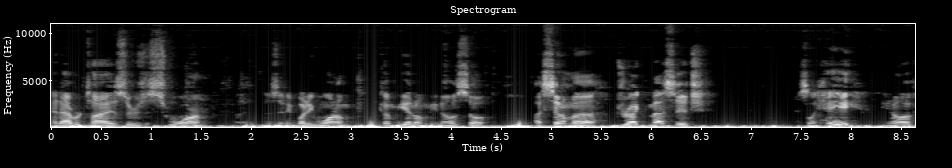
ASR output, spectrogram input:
had advertised there's a swarm. Does anybody want them? Come get them, you know. So I sent them a direct message. It's like, hey, you know, if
